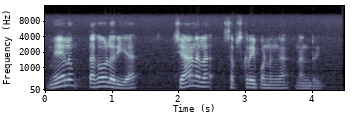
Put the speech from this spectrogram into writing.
மேலும் தகவல் அறிய சேனலை சப்ஸ்கிரைப் பண்ணுங்கள் நன்றி.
